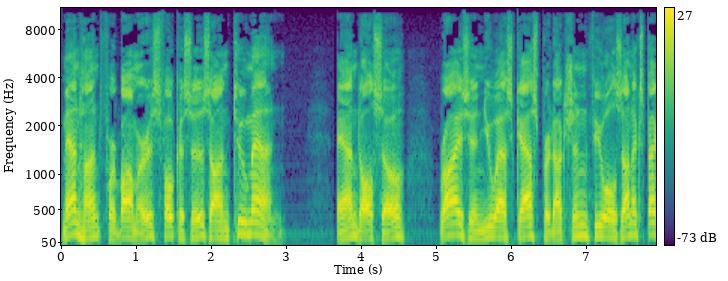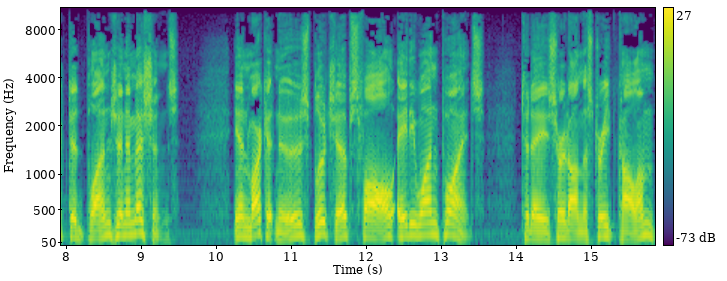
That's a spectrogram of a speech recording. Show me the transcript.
Manhunt for Bombers focuses on two men. And also, Rise in U.S. gas production fuels unexpected plunge in emissions. In market news, blue chips fall 81 points. Today's Heard on the Street column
